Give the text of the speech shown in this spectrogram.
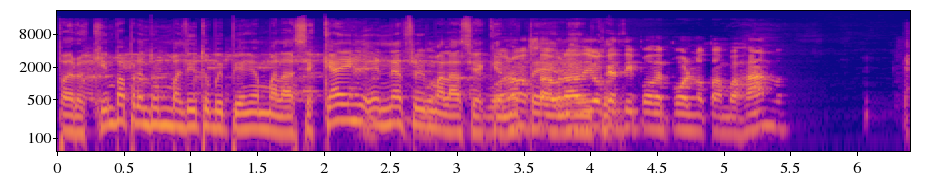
Pero ¿quién va a prender un maldito VPN en Malasia? ¿Qué hay en- en Netflix Malasia que bueno, no te... sabrá Dios qué tipo de porno están bajando.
